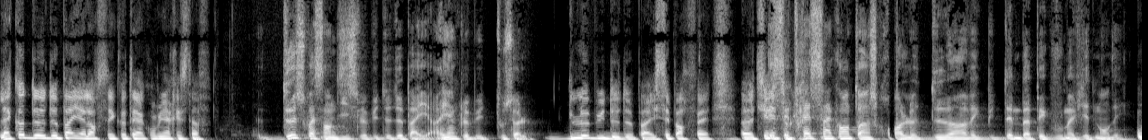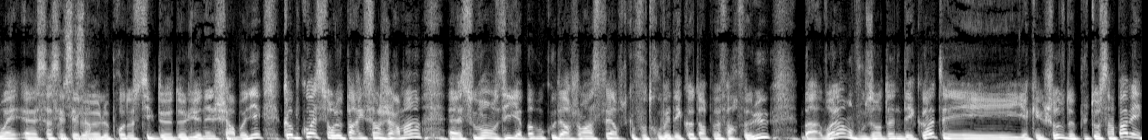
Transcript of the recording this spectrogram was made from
La cote de, de paille, alors, c'est coté à combien, Christophe? 2,70 le but de Depay, rien que le but, tout seul. Le but de Depay, c'est parfait. Euh, Et c'est 13,50, hein, je crois, le 2-1 avec but d'Mbappé que vous m'aviez demandé. Ouais, euh, ça c'était le, le pronostic de, de Lionel Charbonnier. Comme quoi sur le Paris Saint-Germain, euh, souvent on se dit il y a pas beaucoup d'argent à se faire parce qu'il faut trouver des cotes un peu farfelues. Bah voilà, on vous en donne des cotes et il y a quelque chose de plutôt sympa. Mais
